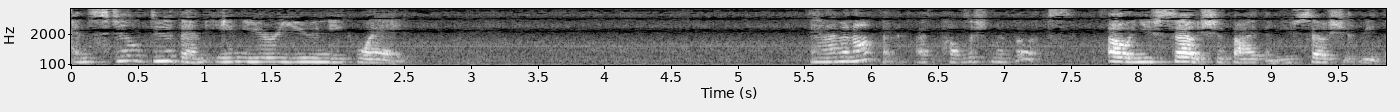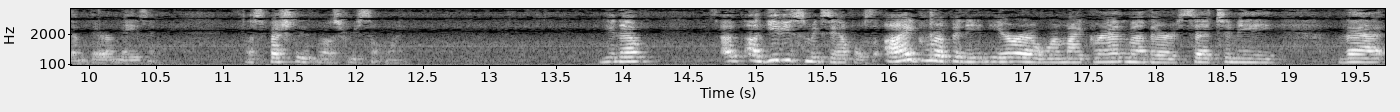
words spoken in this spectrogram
and still do them in your unique way. And I'm an author. I've published my books. Oh, and you so should buy them. You so should read them. They're amazing, especially the most recent one. You know, I'll, I'll give you some examples. I grew up in an era where my grandmother said to me that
